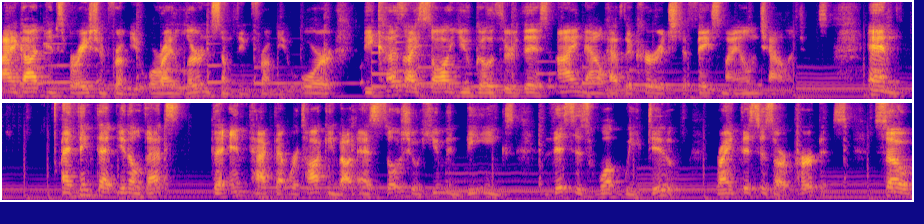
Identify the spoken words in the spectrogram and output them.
I got inspiration from you, or I learned something from you, or because I saw you go through this, I now have the courage to face my own challenges. And I think that, you know, that's the impact that we're talking about as social human beings this is what we do right this is our purpose so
